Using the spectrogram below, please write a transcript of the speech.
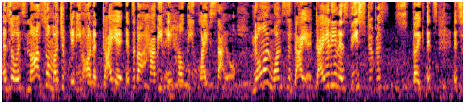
And so it's not so much of getting on a diet, it's about having a healthy lifestyle. No one wants to diet. Dieting is the stupid like it's it's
